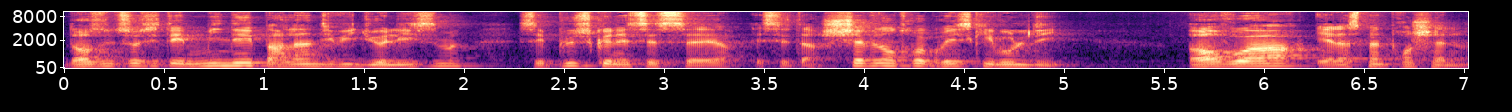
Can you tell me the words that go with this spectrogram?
Dans une société minée par l'individualisme, c'est plus que nécessaire et c'est un chef d'entreprise qui vous le dit. Au revoir et à la semaine prochaine.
